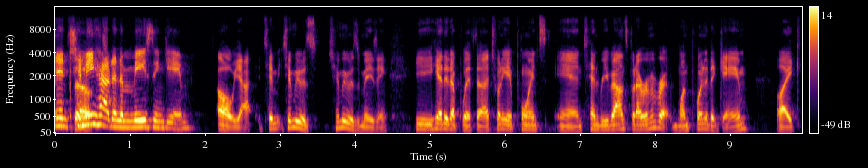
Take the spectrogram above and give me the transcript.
And So- Timme had an amazing game. Oh yeah, Timme Timme was Timme was amazing. He, he ended up with uh, 28 points and 10 rebounds. But I remember at one point of the game, like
